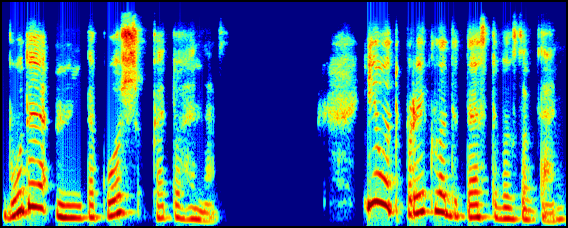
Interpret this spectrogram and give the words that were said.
буде також кетогенез. І от приклади тестових завдань.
